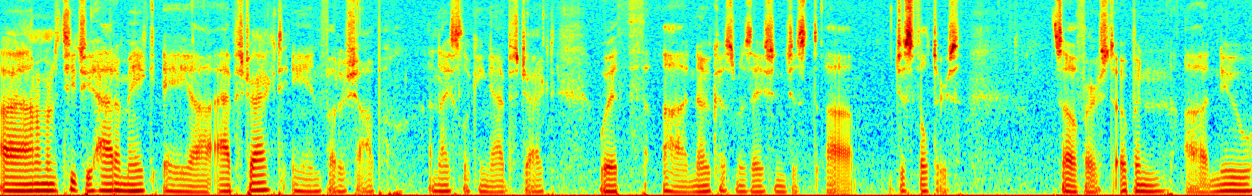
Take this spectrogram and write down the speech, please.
uh, and I'm going to teach you how to make a uh, abstract in Photoshop. A nice looking abstract with uh, no customization just uh, just filters. So first open a new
